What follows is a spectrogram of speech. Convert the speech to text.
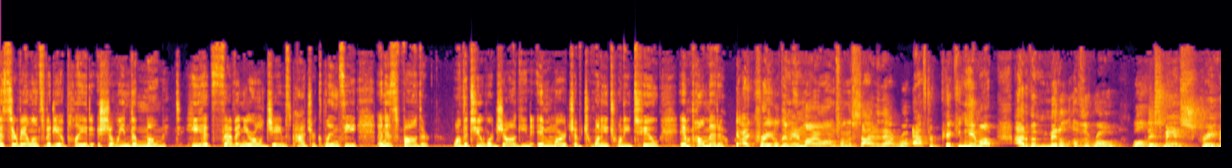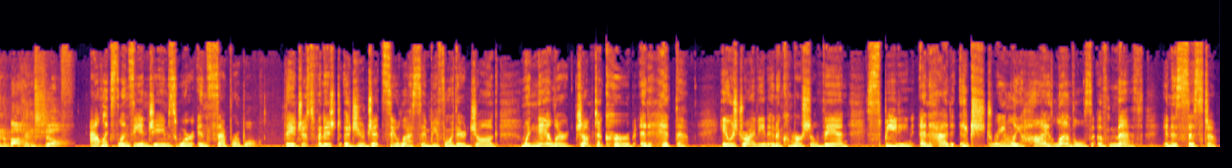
As surveillance video played showing the moment he hit seven year old James Patrick Linzi and his father while the two were jogging in March of 2022 in Palmetto. I cradled him in my arms on the side of that road after picking him up out of the middle of the road while this man's screaming about himself. Alex Linzi and James were inseparable. They just finished a jujitsu lesson before their jog when Naylor jumped a curb and hit them. He was driving in a commercial van, speeding, and had extremely high levels of meth in his system.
